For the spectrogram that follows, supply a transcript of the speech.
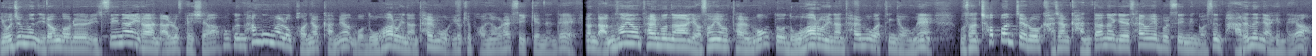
요즘은 이런 거를 시나일한 알로페시아 혹은 한국말로 번역하면 뭐 노화로 인한 탈모 이렇게 번역을 할 수 있겠는데 이런 남성형 탈모나 여성형 탈모 또 노화로 인한 탈모 같은 경우에 우선 첫 번째로 가장 간단하게 사용해 볼 수 있는 것은 바르는 약인데요.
